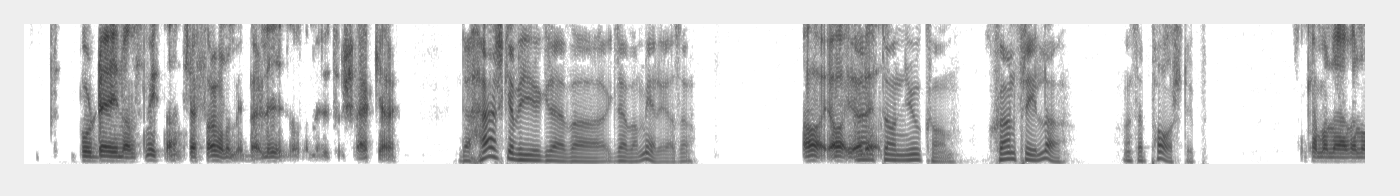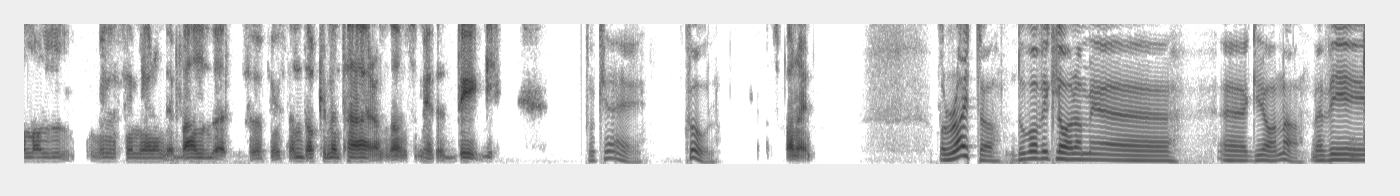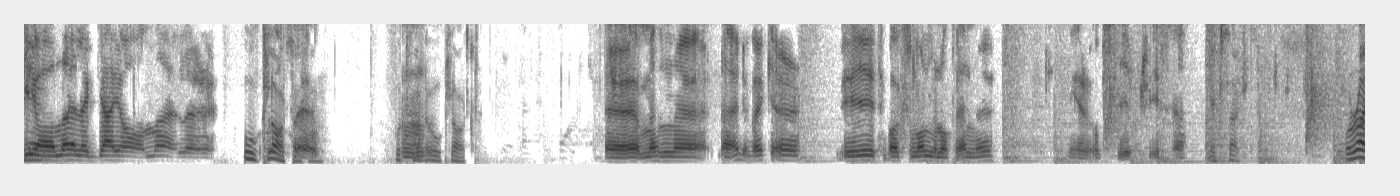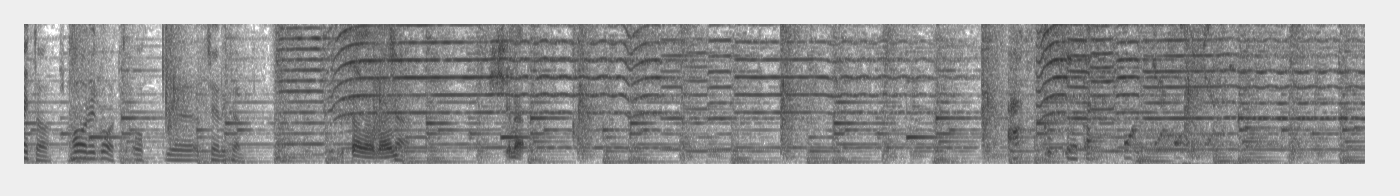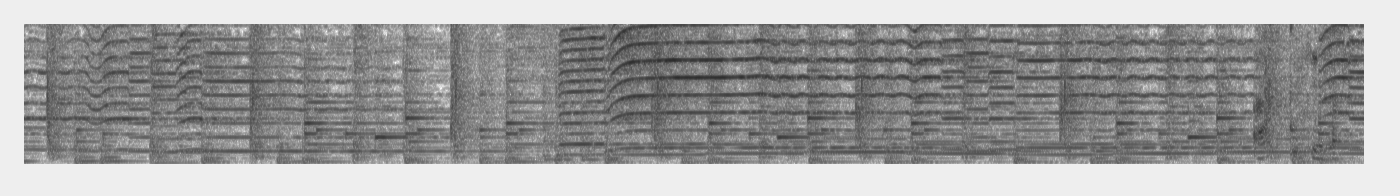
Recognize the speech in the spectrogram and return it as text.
Bourdain-avsnitt när han träffar honom i Berlin och de är ute och käkar. Det här ska vi ju gräva, gräva mer i alltså. Ja, ja, gör det. Anton Newcomb. Skön frilla. Han är page typ. Så kan man även om man vill se mer om det bandet så finns det en dokumentär om dem som heter Dig. Okej, cool. Spännande. Alright då, då var vi klara med eh, Guyana. Men vi... Guyana eller Guyana eller Oklart alltså. Fortfarande Mm. oklart. Eh, men eh, nej, det verkar... Vi är tillbaka imorgon med något ännu mer obskyrt gissar jag. Exakt. Alright då, ha det gott och eh, trevlig kväll. Detsamma man. Ciao. Tjena. Podcast. As Cositas Podcast.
